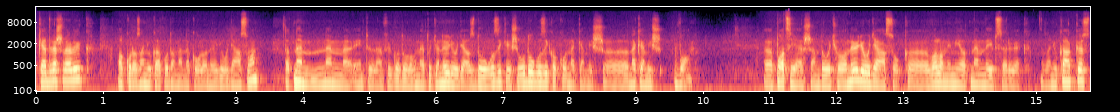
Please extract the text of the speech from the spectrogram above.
kedves velük, akkor az anyukák oda mennek, ahol a nőgyógyász van. Tehát nem, nem én tőlem függ a dolog, mert hogyha a nőgyógyász dolgozik, és jól dolgozik, akkor nekem is, nekem is van paciensem, de hogyha a nőgyógyászok valami miatt nem népszerűek az anyukák közt,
